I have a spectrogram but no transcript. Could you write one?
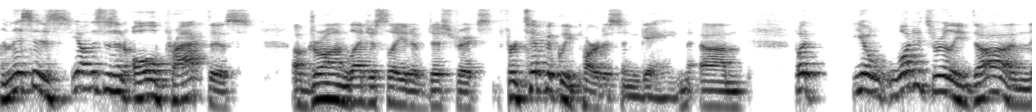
and this is, you know, this is an old practice of drawing legislative districts for typically partisan gain. Um, but you know what it's really done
